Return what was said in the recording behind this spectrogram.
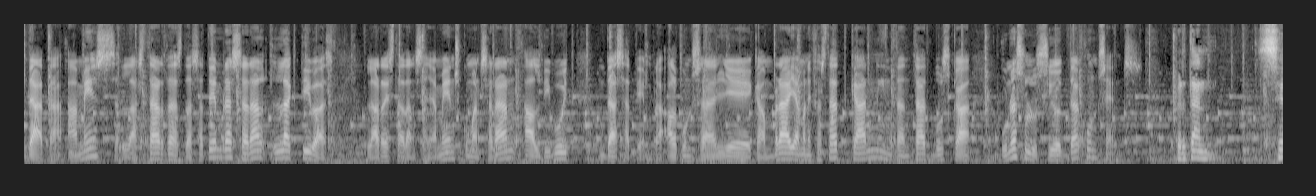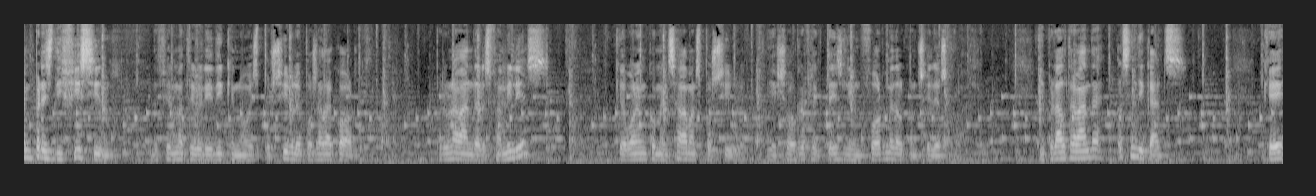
data. A més, les tardes de setembre seran lectives. La resta d'ensenyaments començaran el 18 de setembre. El conseller Cambrai ha manifestat que han intentat buscar una solució de consens. Per tant, sempre és difícil, de fet m'atreviria a dir que no és possible posar d'acord per una banda les famílies que volen començar l'abans possible, i això ho reflecteix l'informe del Consell Escolar. I per altra banda, els sindicats, que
